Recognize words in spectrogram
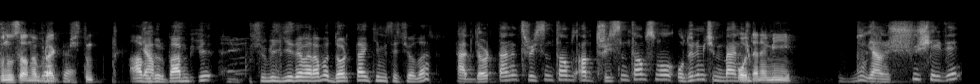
Bunu sana bırakmıştım. Abi ya, dur ben bir, şu bilgiyi de ver ama dörtten kimi seçiyorlar? Ha dörtten de Tristan Thompson. Abi Tristan Thompson o, o dönem için bence... O dönem iyi. Bu yani şu şeyde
